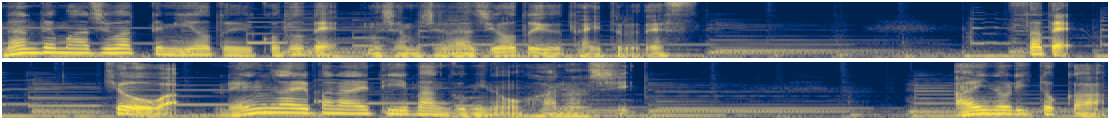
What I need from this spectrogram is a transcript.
何でも味わってみようということでむしゃむしゃラジオというタイトルです。さて今日は恋愛バラエティ番組のお話。相乗りとか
